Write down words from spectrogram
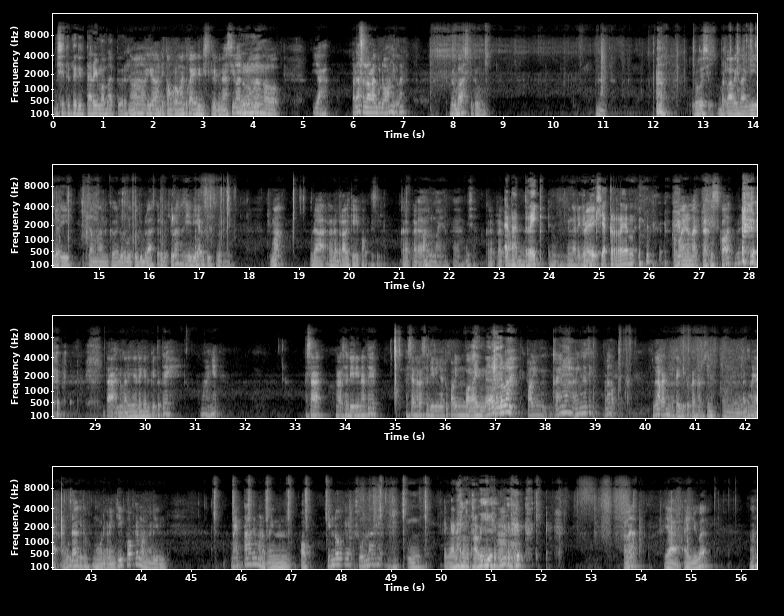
bisa tidak diterima batur Nah iya di tongkrongan tuh kayak didiskriminasi lah dulu mah Hmm. kalau ya padahal selera lagu doang gitu kan bebas gitu. Hmm. Terus beralih lagi dari zaman ke 2017 2017 masih EDM sih sebenarnya. Cuma udah rada beralih ke hip hop itu sih. Ke rap Eh, rapan, lumayan Eh, bisa ke rap rapan. eta Drake dengar Drake. Drake ya keren Kamu main sama Travis Scott. Tah, dengerin dengerin gitu teh. Kumanya? Asa ngerasa dirinya teh asa ngerasa dirinya tuh paling Iya lah, paling keren lah akhirnya teh. Padahal enggak kan enggak kayak gitu kan harusnya. Kalau dengerin lagu mah ya udah gitu. Mau dengerin K-pop kayak mau dengerin metal kayak mau dengerin pop Indo kayak Sunda kayak. Hmm, dengan orang kawi. Mhm. karena ya Aing juga kan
